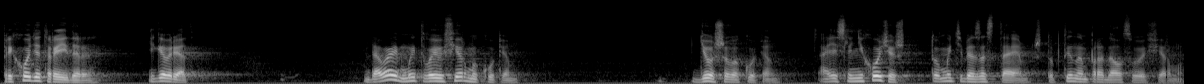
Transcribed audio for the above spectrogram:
Приходят рейдеры и говорят – давай мы твою ферму купим, дешево купим, а если не хочешь, то мы тебя заставим, чтобы ты нам продал свою ферму.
